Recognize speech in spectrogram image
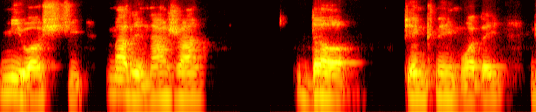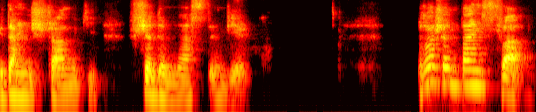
miłości marynarza do pięknej, młodej gdańszczanki w XVII wieku. Proszę Państwa,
